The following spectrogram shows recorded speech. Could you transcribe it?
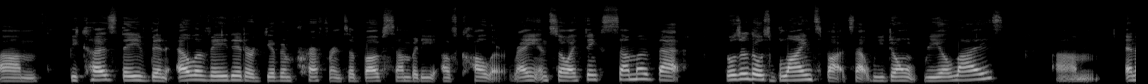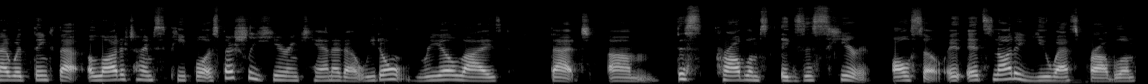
Um, because they've been elevated or given preference above somebody of color, right? And so I think some of that those are those blind spots that we don't realize. Um, and I would think that a lot of times people, especially here in Canada, we don't realize that um, this problem exists here also. It, it's not a US problem,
